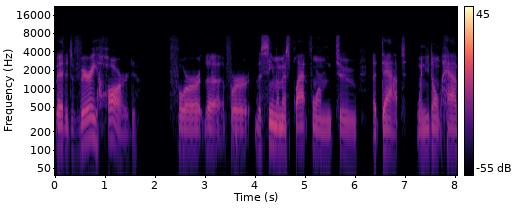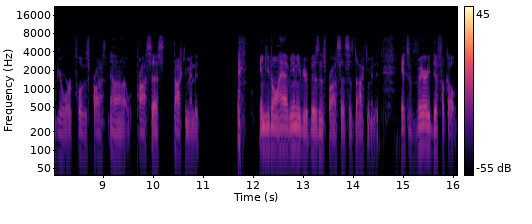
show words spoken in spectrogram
But it's very hard for the for the CMMS platform to adapt when you don't have your workflows pro uh, process documented and you don't have any of your business processes documented. It's very difficult.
